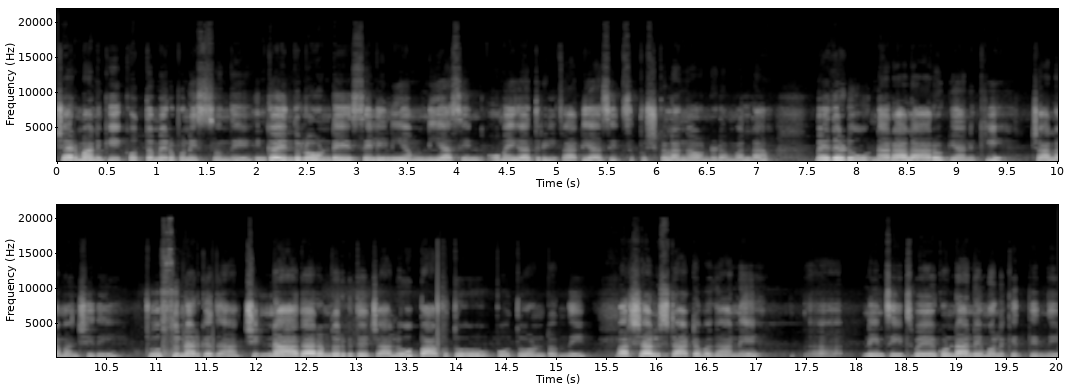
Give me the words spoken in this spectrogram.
చర్మానికి కొత్త మెరుపునిస్తుంది. ఇంకా ఇందులో ఉండే selenium niacin omega three fatty acids పుష్కలంగా ఉండడం వల్ల మెదడు నరాల ఆరోగ్యానికి చాలా మంచిది. చూస్తున్నారు కదా చిన్న ఆధారం దొరికితే చాలు పాకుతూ పోతూ ఉంటుంది. వర్షాలు స్టార్ట్ అవ్వగానే నేను సీడ్స్ వేయకుండానే మొలకెత్తింది.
